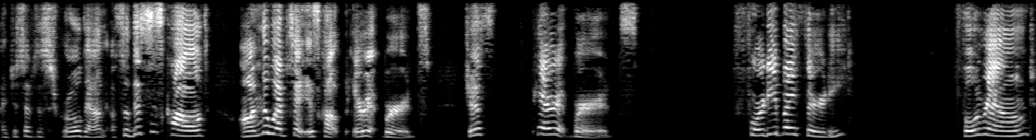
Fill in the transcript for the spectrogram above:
I just have to scroll down. So this is called, on the website, is called Parrot Birds. Just Parrot Birds. 40 by 30. Full round.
